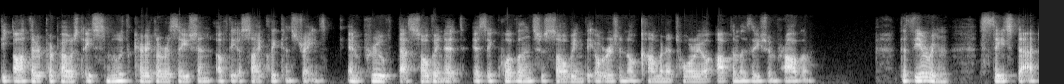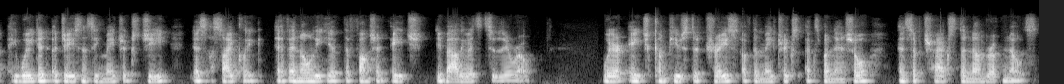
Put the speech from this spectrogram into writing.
the author proposed a smooth characterization of the acyclic constraint and proved that solving it is equivalent to solving the original combinatorial optimization problem. The theorem states that a weighted adjacency matrix G is acyclic if and only if the function h evaluates to zero, where h computes the trace of the matrix exponential and subtracts the number of nodes.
